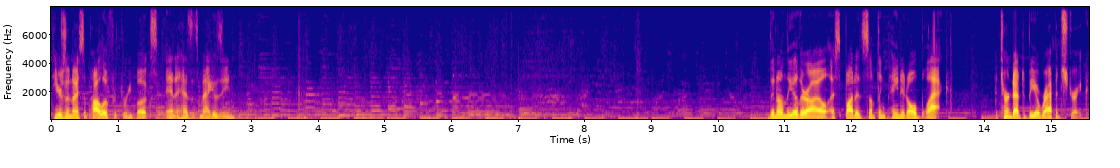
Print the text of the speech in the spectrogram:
Here's a nice Apollo for 3 bucks, and it has its magazine. Then on the other aisle, I spotted something painted all black. It turned out to be a Rapid Strike.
